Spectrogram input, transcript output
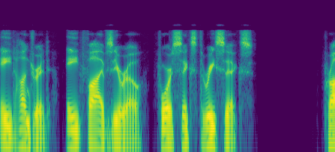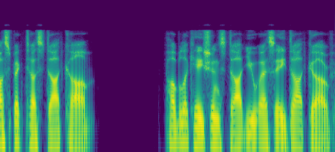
800 850 4636. Prospectus.com. Publications.usa.gov,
